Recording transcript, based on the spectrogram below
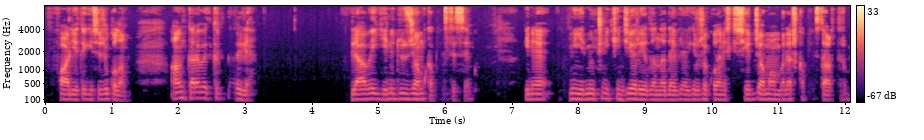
faaliyete geçecek olan Ankara ve Kırklareli ilave yeni düz cam kapasitesi. Yine 2023'ün ikinci yarı yılında devreye girecek olan Eskişehir cam ambalaj kapasite artırımı.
